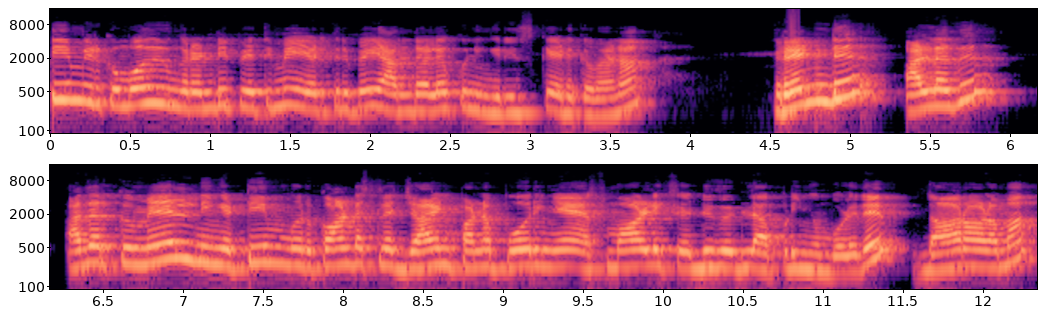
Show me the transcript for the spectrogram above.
டீம் இருக்கும்போது இவங்க ரெண்டு பேர்த்தையுமே எடுத்துகிட்டு போய் அந்த அளவுக்கு நீங்கள் ரிஸ்க் எடுக்க வேணாம். ரெண்டு அல்லது அதற்கு மேல் நீங்கள் டீம் ஒரு காண்டெஸ்ட்டில் ஜாயின் பண்ண போகிறீங்க ஸ்மால் லீக்ஸ் ஹெட் அப்படிங்கும் பொழுது தாராளமாக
